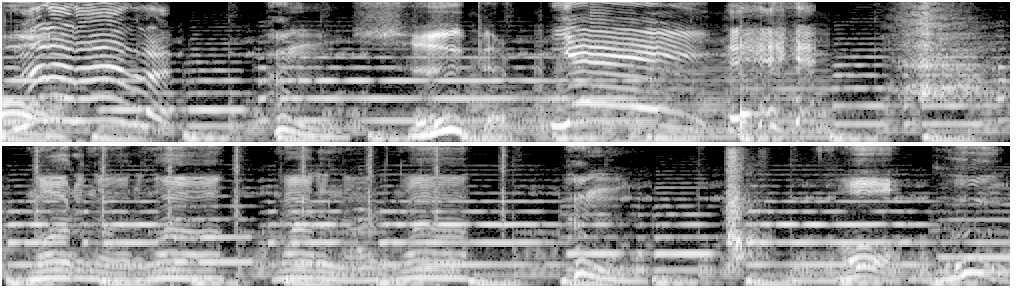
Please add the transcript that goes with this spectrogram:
Oh. Hm, super. Yay! nar, nar, na, nar, nar, na. Hm. Oh, good.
